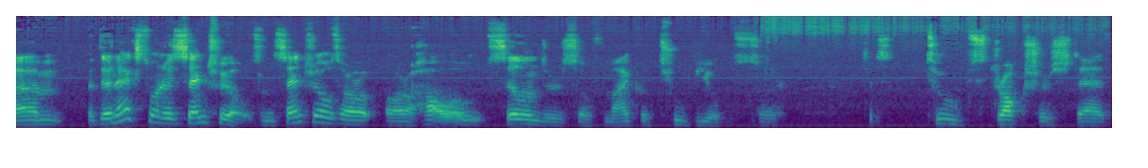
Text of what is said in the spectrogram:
Um, the next one is centrioles, and centrioles are, are hollow cylinders of microtubules, or just tube structures that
